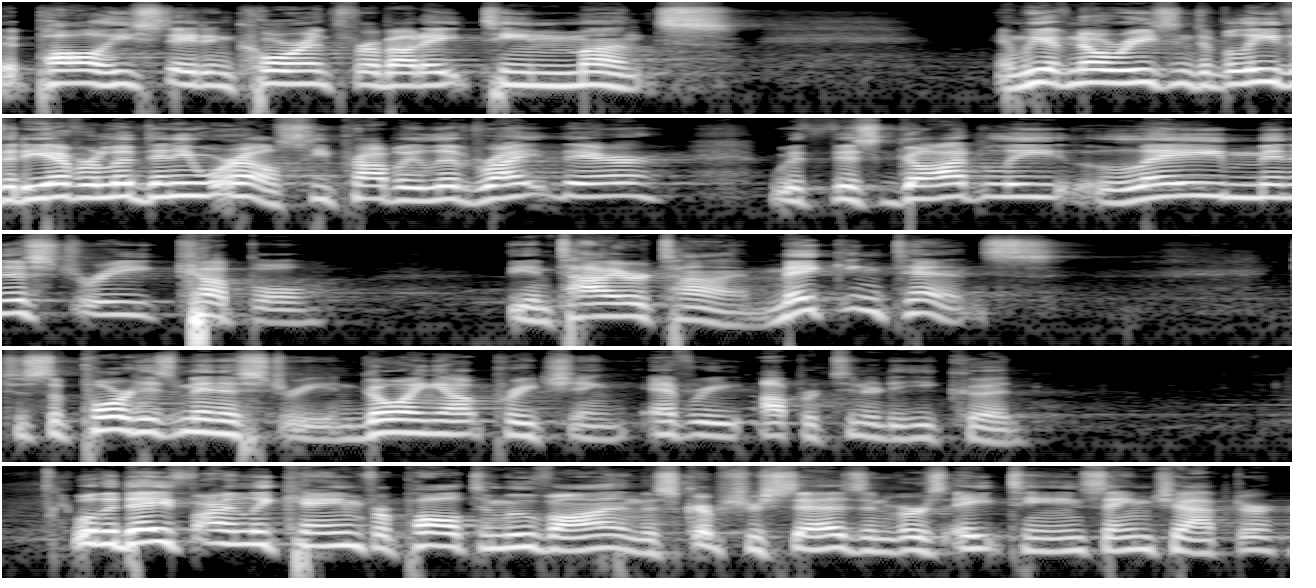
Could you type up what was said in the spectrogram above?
that Paul, he stayed in Corinth for about 18 months. And we have no reason to believe that he ever lived anywhere else. He probably lived right there with this godly lay ministry couple the entire time, making tents to support his ministry and going out preaching every opportunity he could. Well, the day finally came for Paul to move on, and the scripture says in verse 18, same chapter,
